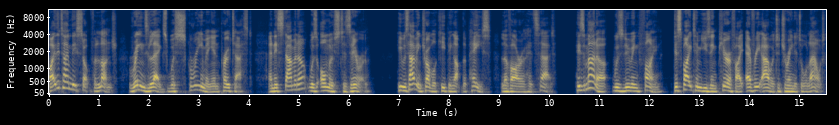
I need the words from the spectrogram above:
By the time they stopped for lunch, Rain's legs were screaming in protest, and his stamina was almost to zero. He was having trouble keeping up the pace Lavaro had set. His mana was doing fine, despite him using Purify every hour to drain it all out.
